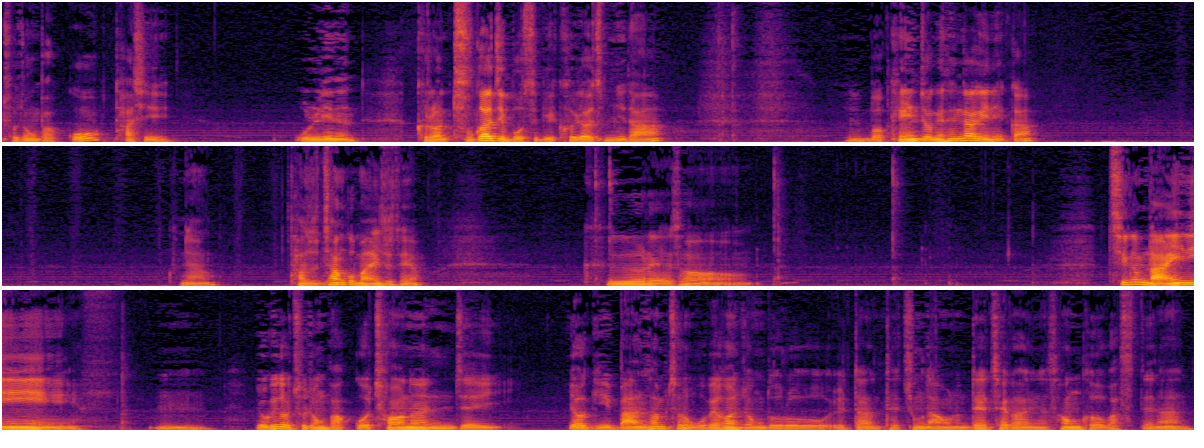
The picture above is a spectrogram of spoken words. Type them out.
조정받고 다시 올리는 그런 두 가지 모습이 그려집니다. 뭐 개인적인 생각이니까 그냥 단순 참고만 해주세요. 그래서 지금 라인이 음, 여기도 조정받고 저는 이제 여기 13,500원 정도로 일단 대충 나오는데 제가 그냥 선 그어 봤을 때는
